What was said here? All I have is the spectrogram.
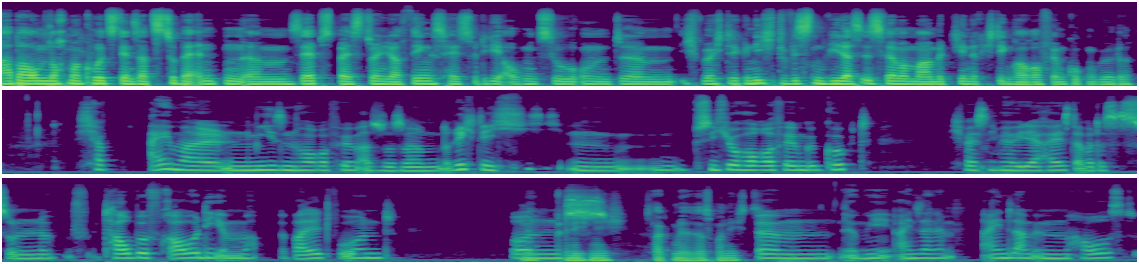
Aber um noch mal kurz den Satz zu beenden, ähm, selbst bei Stranger Things hältst du dir die Augen zu und ähm, ich möchte nicht wissen, wie das ist, wenn man mal mit dir einen richtigen Horrorfilm gucken würde. Ich habe einmal einen miesen Horrorfilm, also so einen richtig Psycho-Horrorfilm geguckt. Ich weiß nicht mehr, wie der heißt, aber das ist so eine taube Frau, die im Wald wohnt. Und nee, ich nicht. Sag mir erstmal nichts. Ähm, irgendwie einsam, einsam im Haus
